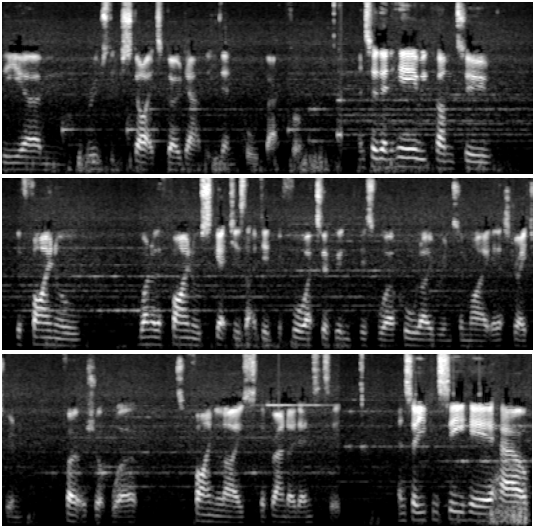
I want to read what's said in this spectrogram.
the um, routes that you started to go down that you then pulled back from. And so then here we come to the final, one of the final sketches that I did before I took this work all over into my Illustrator and Photoshop work to finalise the brand identity. And so you can see here how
